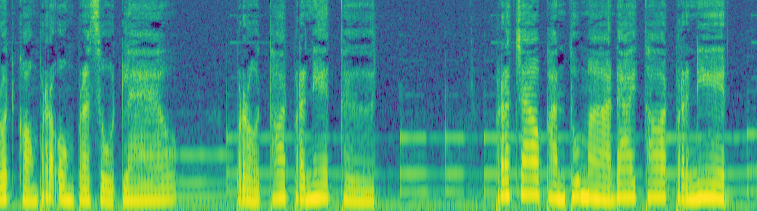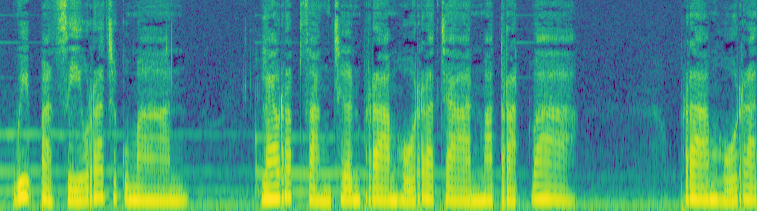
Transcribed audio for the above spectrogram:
รสของพระองค์ประสูติแล้ว โปรดทอดพระเนตรเถิด พระเจ้าพันธุมาได้ทอดพระเนตร วิปัสสีราชกุมาร แล้วรับสั่งเชิญพราหมณ์โหราจารย์มาตรัสว่า พราหมโหรา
